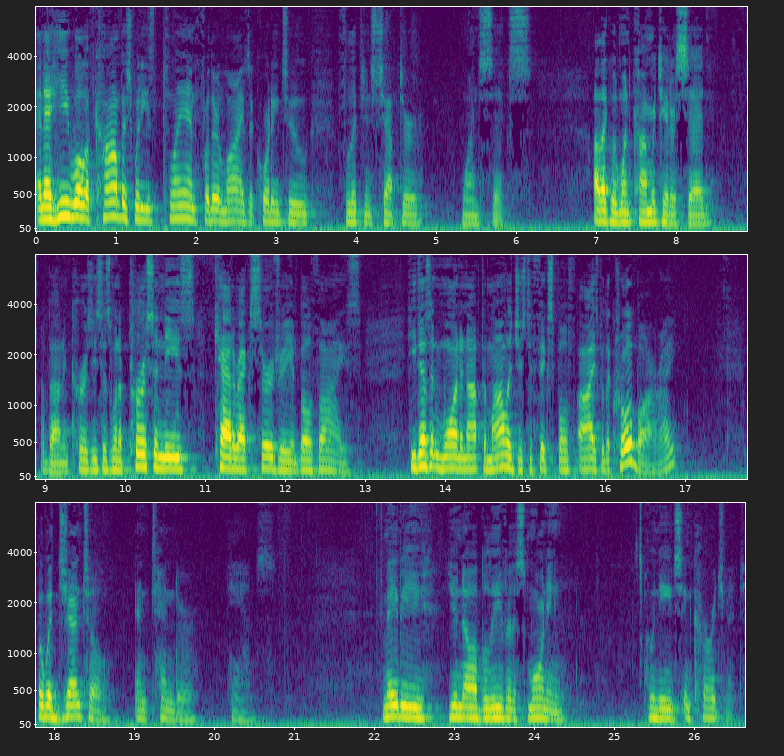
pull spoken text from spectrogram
and that he will accomplish what he's planned for their lives according to Philippians chapter 1 6. I like what one commentator said about encouragement. He says, When a person needs cataract surgery in both eyes, he doesn't want an ophthalmologist to fix both eyes with a crowbar, right? But with gentle and tender hands. Maybe you know a believer this morning who needs encouragement.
